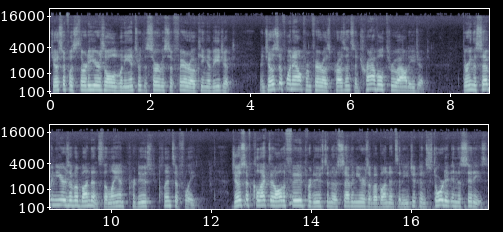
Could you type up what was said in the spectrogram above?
Joseph was thirty years old when he entered the service of Pharaoh, king of Egypt. And Joseph went out from Pharaoh's presence and traveled throughout Egypt. During the seven years of abundance, the land produced plentifully. Joseph collected all the food produced in those seven years of abundance in Egypt and stored it in the cities.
